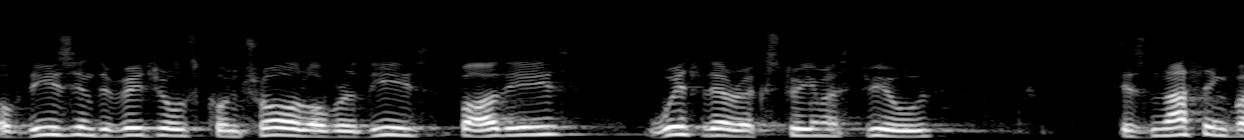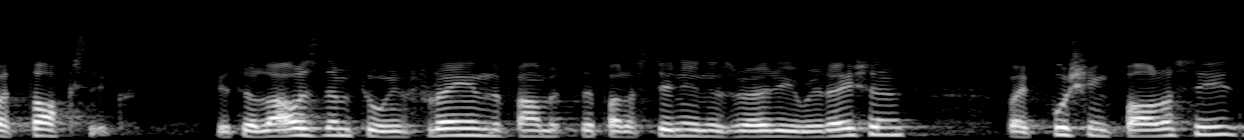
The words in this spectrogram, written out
of these individuals' control over these bodies with their extremist views is nothing but toxic. It allows them to inflame the, Palestinian Israeli relations by pushing policies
